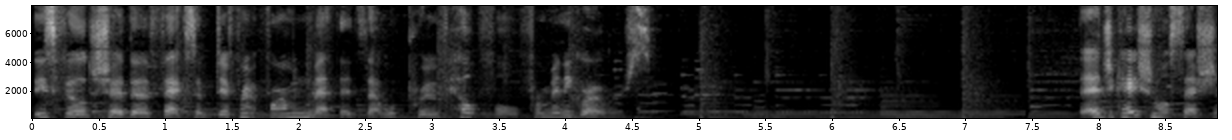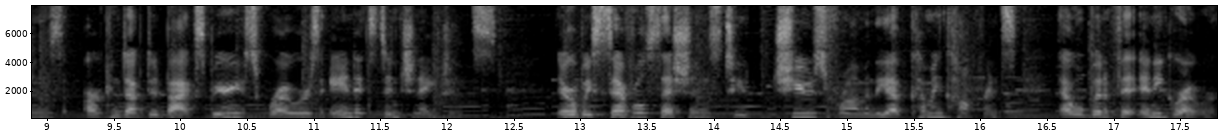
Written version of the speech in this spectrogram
These fields show the effects of different farming methods that will prove helpful for many growers. The educational sessions are conducted by experienced growers and extension agents. There will be several sessions to choose from in the upcoming conference that will benefit any grower.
